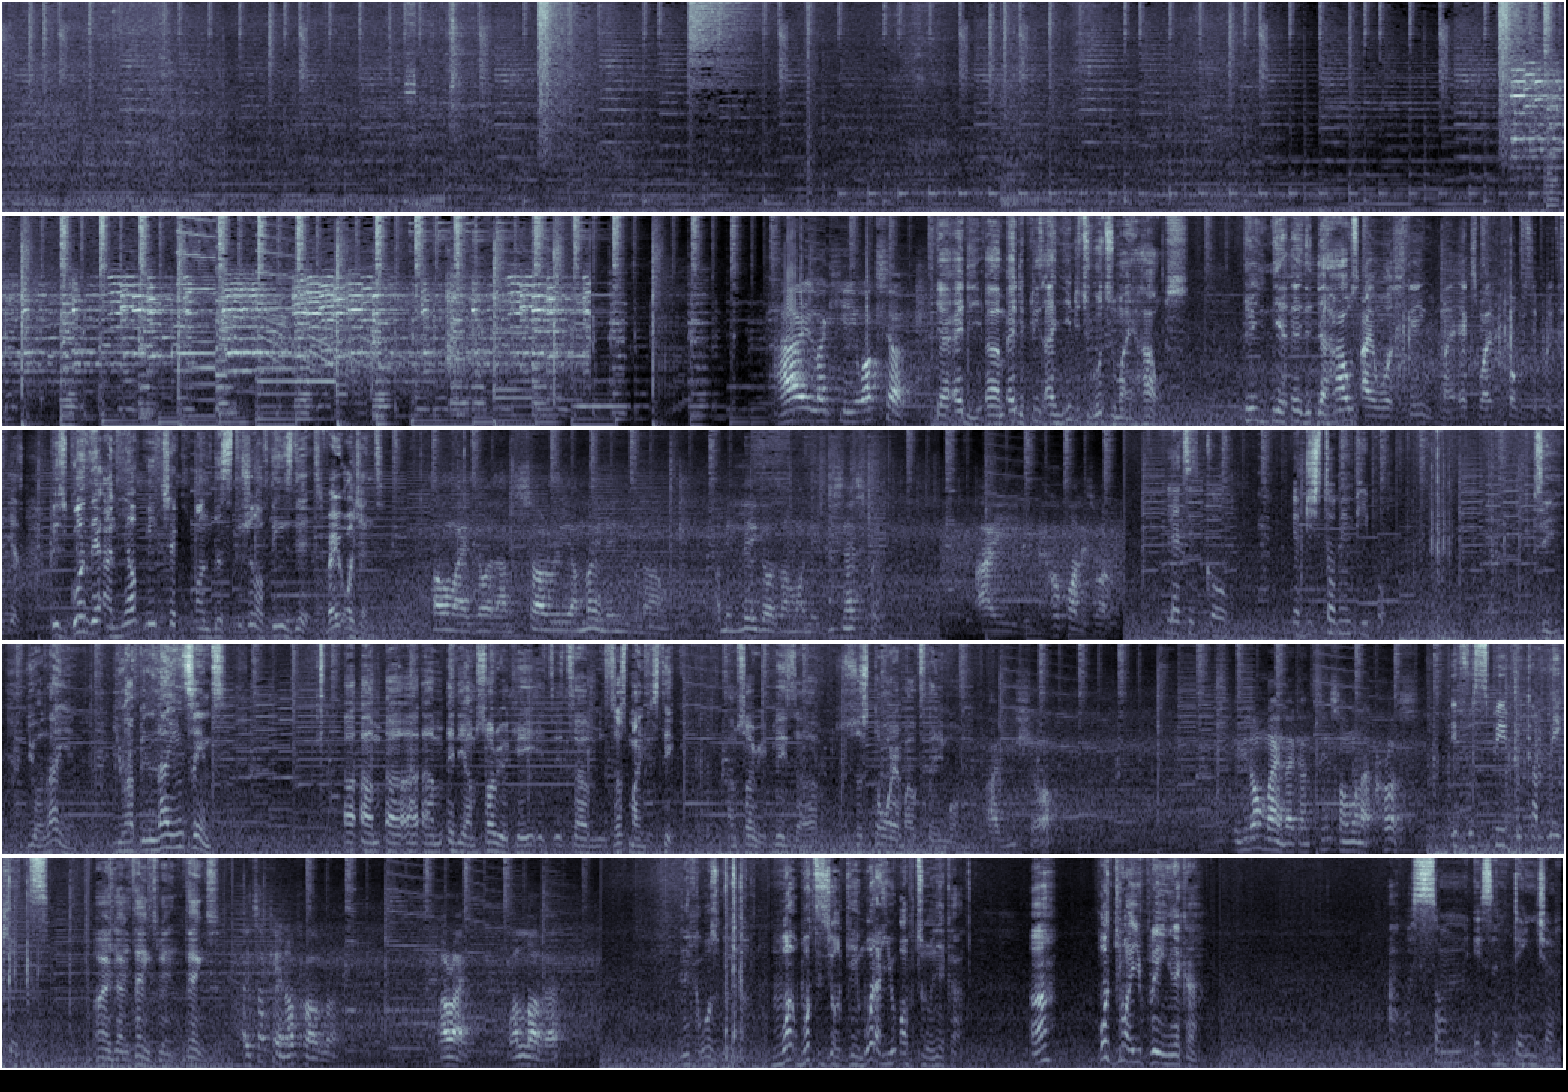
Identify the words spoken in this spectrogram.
Hi, Lucky. What's up? Yeah, Eddie. Um, Eddie, please, I need you to go to my house. Yeah, the, the house I was staying with my ex-wife before we separated. Yes, please go there and help me check on the situation of things there. It's very urgent. Oh my god, I'm sorry. I'm not in Enugu now. I'm in Lagos. I'm on a business trip. I hope all is well. Let it go. You're disturbing people. See, you're lying. You have been lying since. Uh, um, uh, uh, um, Eddie, I'm sorry. Okay, it's it's um, it's just my mistake. I'm sorry. Please, uh, just don't worry about it anymore. Are you sure? If you don't mind, I can send someone across. If we speed, we can make it. All right, guys. Thanks, man. Thanks. It's okay, no problem. All right, one love, eh? Nneka, what's going on? What What is your game? What are you up to, Nneka? Huh? What game are you playing, Nneka? Our son is in danger.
